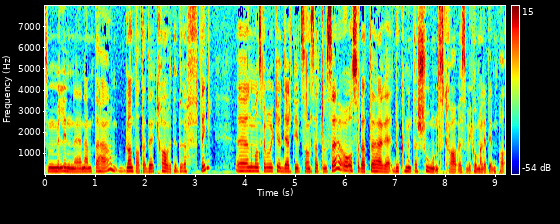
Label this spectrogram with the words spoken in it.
som Linn nevnte her, bl.a. at det er kravet til drøfting uh, når man skal bruke deltidsansettelse, og også dette her dokumentasjonskravet som vi kommer litt inn på.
